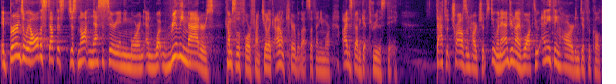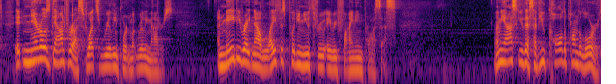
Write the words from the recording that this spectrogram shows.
It burns away all the stuff that's just not necessary anymore. And, and what really matters comes to the forefront. You're like, I don't care about that stuff anymore. I just got to get through this day. That's what trials and hardships do. When Andrew and I have walked through anything hard and difficult, it narrows down for us what's really important, what really matters. And maybe right now, life is putting you through a refining process. Let me ask you this Have you called upon the Lord?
